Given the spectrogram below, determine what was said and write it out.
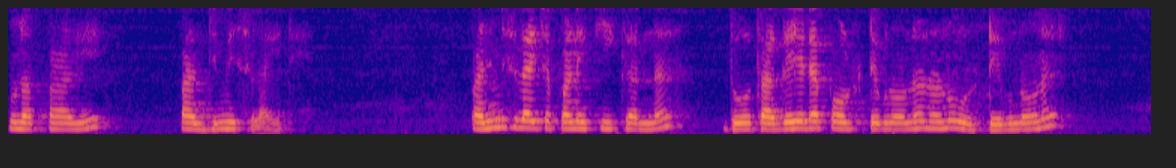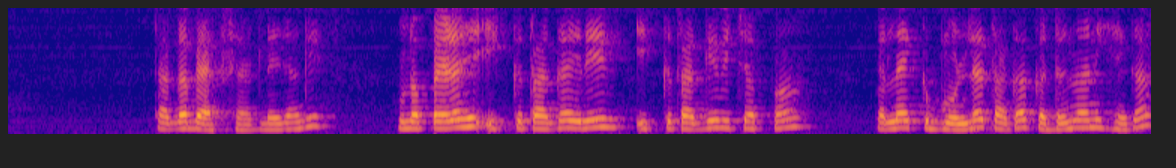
ਹੁਣ ਆਪਾਂ ਆ ਗਏ ਪੰਜਵੀਂ ਸਿਲਾਈ ਤੇ। ਪੰਜਵੀਂ ਸਿਲਾਈ 'ਚ ਆਪਾਂ ਨੇ ਕੀ ਕਰਨਾ ਦੋ ਧਾਗੇ ਜਿਹੜੇ ਆਪਾਂ ਉਲਟੇ ਬਣਾਉਣਾ, ਉਹਨਾਂ ਨੂੰ ਉਲਟੇ ਬਣਾਉਣਾ ਧਾਗਾ ਬੈਕ ਸਾਈਡ ਲੈ ਜਾਾਂਗੇ ਹੁਣ ਆਪਾਂ ਜਿਹੜਾ ਇਹ ਇੱਕ ਧਾਗਾ, ਇਹਦੇ ਇੱਕ ਧਾਗੇ ਵਿੱਚ ਆਪਾਂ ਪਹਿਲਾਂ ਇੱਕ ਬੁਣ ਲਿਆ ਧਾਗਾ ਕੱਢਣਾ ਨਹੀਂ ਹੈਗਾ।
